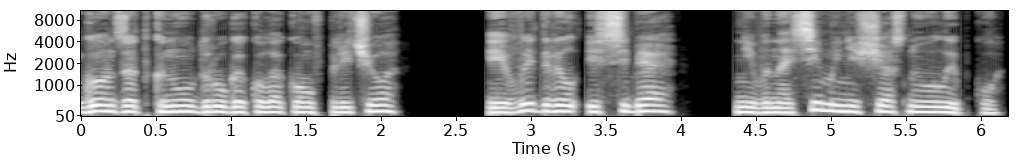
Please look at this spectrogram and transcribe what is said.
Гонза ткнул друга кулаком в плечо и выдавил из себя невыносимо несчастную улыбку.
